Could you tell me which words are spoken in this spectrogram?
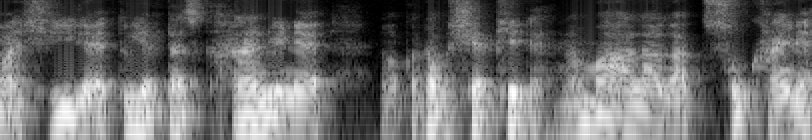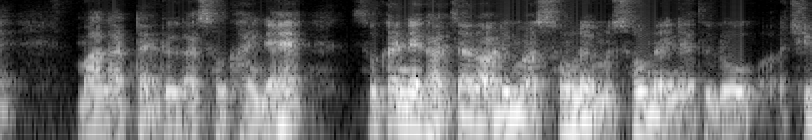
မှာရှိတဲ့သူ့ရဲ့ test ခန်းတွေနဲ့တော့ကတော့ရှက်ဖြစ်တယ်နမအလာကဆုတ်ခိုင်းတယ်မာလာတက်တွေကဆုတ်ခိုင်းတယ်ဆုတ်ခိုင်းတဲ့ခါကျတော့အဲ့ဒီမှာဆုံးတယ်မဆုံးနိုင်တဲ့သူတို့အခြေ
